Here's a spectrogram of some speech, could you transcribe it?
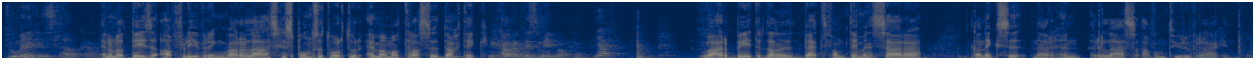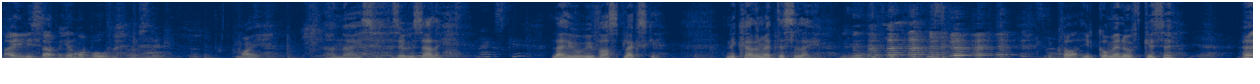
Toen ben ik in de slaapkamer. En omdat deze aflevering van Relaas gesponsord wordt door Emma Matrassen, dacht ik, Ik ga mijn kussen meepakken. hè. Ja. waar beter dan in het bed van Tim en Sarah kan ik ze naar hun relaasavonturen vragen. Ah, jullie slapen helemaal boven. Mooi. Oh, nice. Zo gezellig. Leg je op je vast plekje. En ik ga er met tussen leggen. Ik, voilà, hier komt mijn hoofdkussen. Huh.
